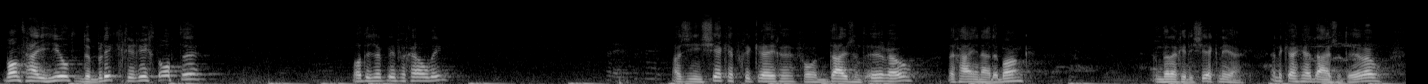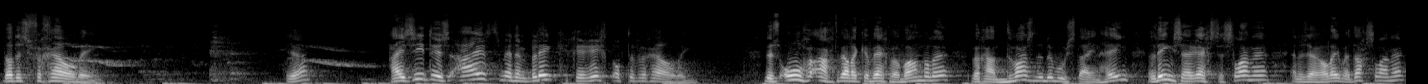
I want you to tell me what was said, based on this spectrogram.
Want hij hield de blik gericht op de... Wat is ook weer vergelding? Als je een cheque hebt gekregen voor 1000 euro, dan ga je naar de bank. En dan leg je die cheque neer. En dan krijg je 1000 euro. Dat is vergelding. Ja? Hij ziet dus uit met een blik gericht op de vergelding. Dus ongeacht welke weg we wandelen, we gaan dwars door de woestijn heen. Links en rechts de slangen. En dan we alleen maar dagslangen.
